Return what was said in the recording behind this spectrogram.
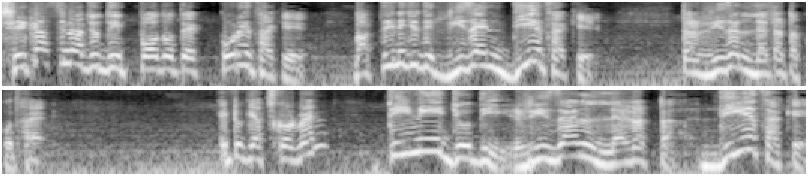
শেখ হাসিনা যদি পদত্যাগ করে থাকে বা তিনি যদি রিজাইন দিয়ে থাকে তার রিজাইন লেটারটা কোথায়? একটু ক্যাচ করবেন। তিনি যদি রিজাইন লেটারটা দিয়ে থাকে,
